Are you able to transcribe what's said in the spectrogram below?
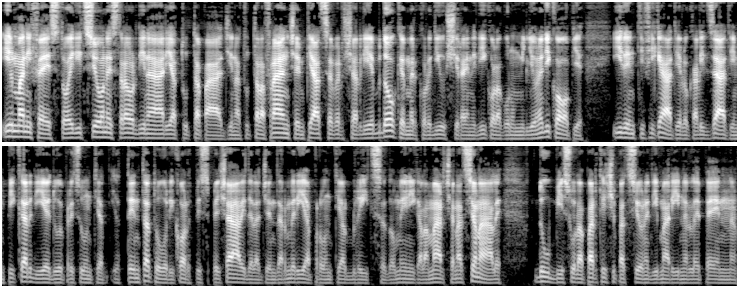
Il manifesto, edizione straordinaria a tutta pagina, tutta la Francia in piazza per Charlie Hebdo, che mercoledì uscirà in edicola con un milione di copie, identificati e localizzati in Piccardia i due presunti attentatori, corpi speciali della gendarmeria pronti al blitz. Domenica la marcia nazionale, dubbi sulla partecipazione di Marine Le Pen.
